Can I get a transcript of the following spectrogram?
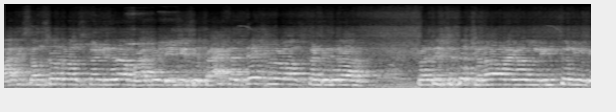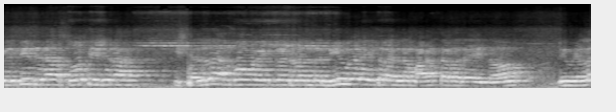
ಮಾಜಿ ಸಂಸದರು ಅನ್ಸ್ಕೊಂಡಿದ್ದೀರಾ, ಮಾಜಿ ಡಿ ಸಿ ಬ್ಯಾಂಕ್ ಅಧ್ಯಕ್ಷರುಗಳು ಅನ್ಸ್ಕೊಂಡಿದ್ದೀರಾ, ಪ್ರತಿಷ್ಠಿತ ಚುನಾವಣೆಗಳಲ್ಲಿ ನಿಂತು ನೀವು ಗೆದ್ದಿದ್ದೀರಾ, ಸೋತಿದ್ದೀರಾ, ಇಷ್ಟೆಲ್ಲ ಅನುಭವ ಇಟ್ಕೊಂಡಿರುವಂತ ನೀವುಗಳೇ ಈ ತರ ಎಲ್ಲ ಮಾಡ್ತಾ ಇರೋದೇ ಇನ್ನು? ನೀವೆಲ್ಲ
